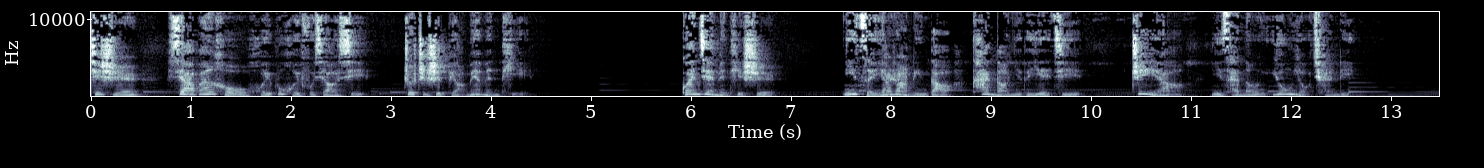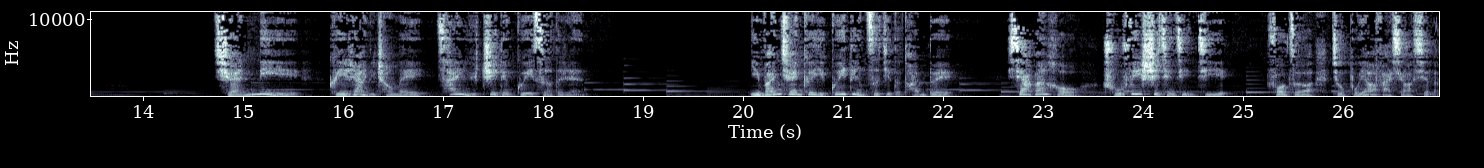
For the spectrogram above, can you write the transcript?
其实下班后回不回复消息，这只是表面问题。关键问题是，你怎样让领导看到你的业绩，这样你才能拥有权利。权力可以让你成为参与制定规则的人。你完全可以规定自己的团队，下班后除非事情紧急，否则就不要发消息了。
